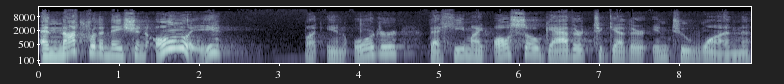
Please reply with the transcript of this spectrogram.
And not for the nation only, but in order that he might also gather together into one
